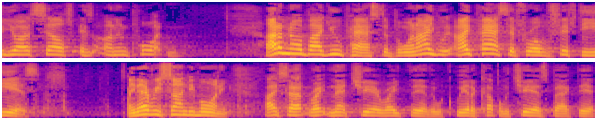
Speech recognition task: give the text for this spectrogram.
yourself as unimportant. I don't know about you, Pastor, but when I, I pastored for over 50 years, and every Sunday morning, I sat right in that chair right there. We had a couple of chairs back there.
